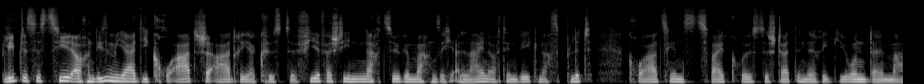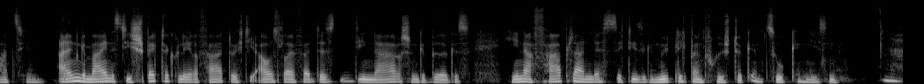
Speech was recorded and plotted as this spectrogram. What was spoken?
Beliebtestes Ziel auch in diesem Jahr die kroatische Adriaküste. Vier verschiedene Nachtzüge machen sich allein auf den Weg nach Split, Kroatiens zweitgrößte Stadt in der Region Dalmatien. Allen gemein ist die spektakuläre Fahrt durch die Ausläufer des Dinarischen Gebirges. Je nach Fahrplan lässt sich diese gemütlich beim Frühstück im Zug genießen. Na,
